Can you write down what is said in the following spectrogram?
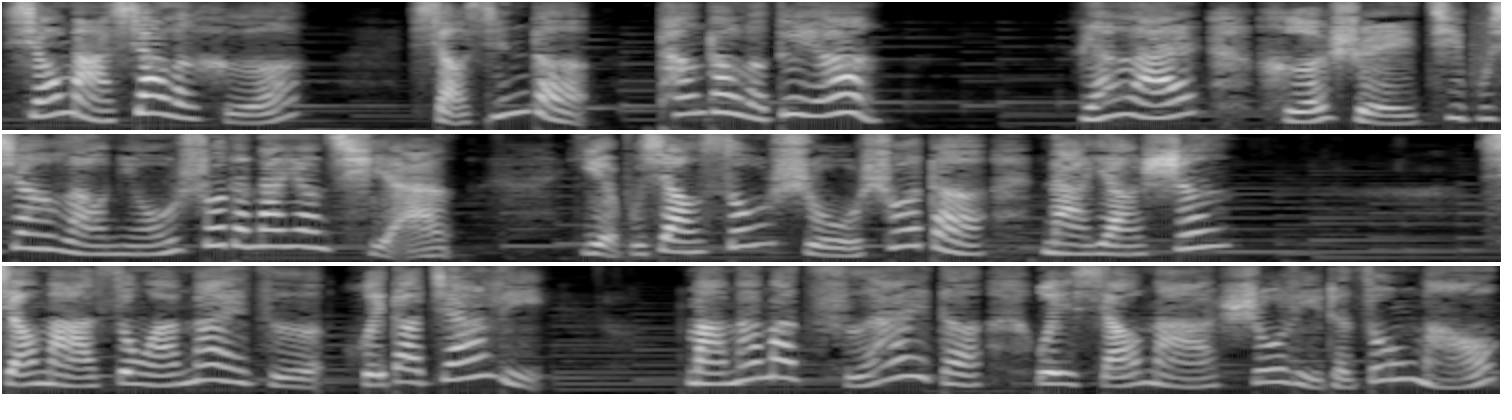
小马下了河，小心的趟到了对岸。原来河水既不像老牛说的那样浅，也不像松鼠说的那样深。小马送完麦子回到家里，马妈妈慈爱的为小马梳理着鬃毛，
